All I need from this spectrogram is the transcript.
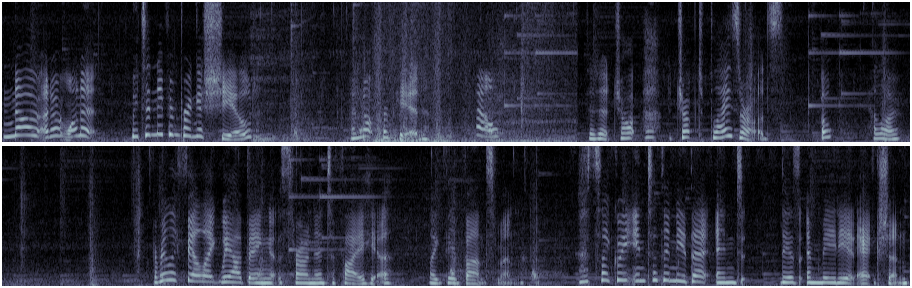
No, I don't want it. We didn't even bring a shield. I'm not prepared. Ow. Did it drop? It dropped blaze rods. Oh, hello. I really feel like we are being thrown into fire here. Like the advancement. It's like we enter the nether and there's immediate action.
